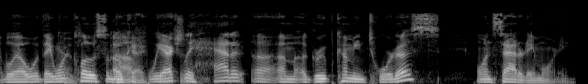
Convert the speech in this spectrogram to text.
Well, they weren't close enough. Okay, We gotcha. actually had a, uh, um, a group coming toward us on Saturday morning,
